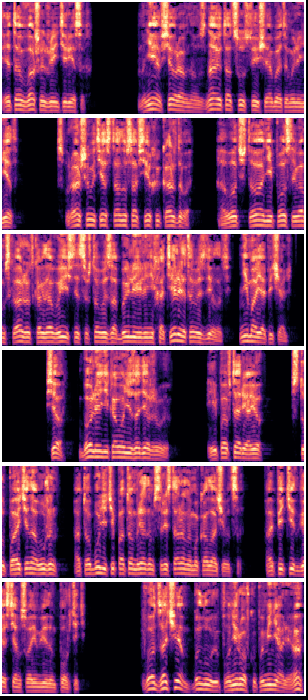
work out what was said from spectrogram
Это в ваших же интересах. Мне все равно, знают отсутствующие об этом или нет. Спрашивать я стану со всех и каждого. А вот что они после вам скажут, когда выяснится, что вы забыли или не хотели этого сделать, не моя печаль. Все, более никого не задерживаю. И повторяю, ступайте на ужин, а то будете потом рядом с рестораном околачиваться, аппетит гостям своим видом портить. Вот зачем былую планировку поменяли, а?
